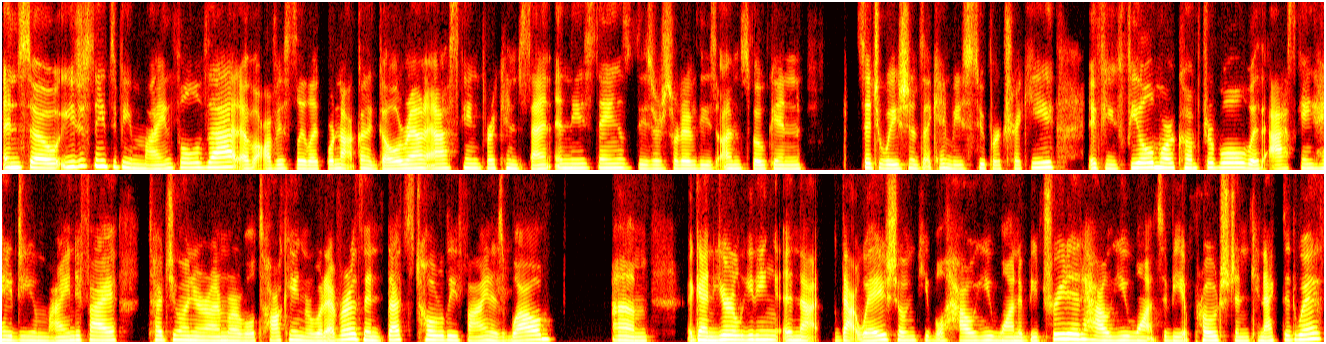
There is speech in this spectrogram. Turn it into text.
And so you just need to be mindful of that of obviously like we're not going to go around asking for consent in these things. These are sort of these unspoken situations that can be super tricky. If you feel more comfortable with asking hey do you mind if i touch you on your arm or while talking or whatever then that's totally fine as well. Um again you're leading in that that way showing people how you want to be treated how you want to be approached and connected with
